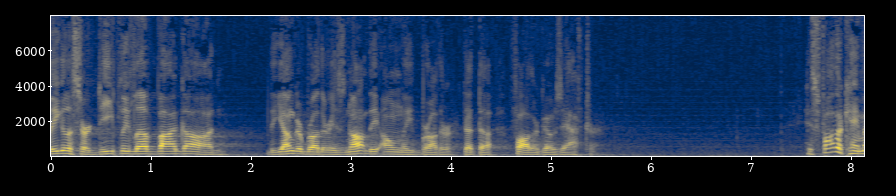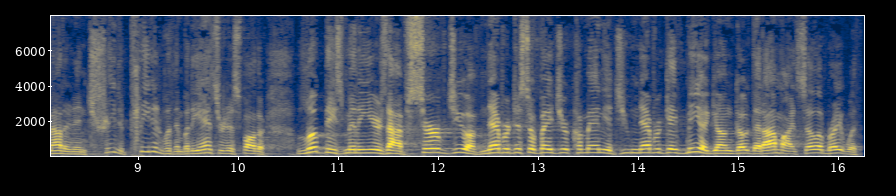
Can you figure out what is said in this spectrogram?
legalists are deeply loved by God. The younger brother is not the only brother that the father goes after. His father came out and entreated, pleaded with him, but he answered his father, Look, these many years I've served you. I've never disobeyed your command, yet you never gave me a young goat that I might celebrate with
